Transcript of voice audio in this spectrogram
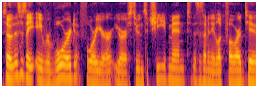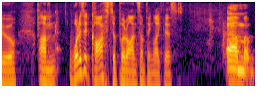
so this is a, a reward for your your students' achievement. This is something they look forward to. Um, what does it cost to put on something like this? Um,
